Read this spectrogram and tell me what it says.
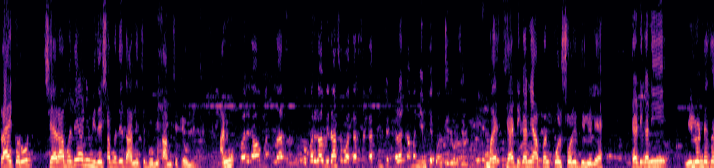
ड्राय करून शहरामध्ये आणि विदेशामध्ये जाण्याची भूमिका आमची ठेवलेली आहे. आणि कोपरगाव मतदारसंघ कोपरगाव विधानसभा मतदारसंघात तुमचे ठळक कामं नेमके कोणते तेवढं सांगा. म ह्या ठिकाणी आपण कोल्ड स्टोरेज दिलेली आहे. ह्या ठिकाणी निलोंड्याचं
